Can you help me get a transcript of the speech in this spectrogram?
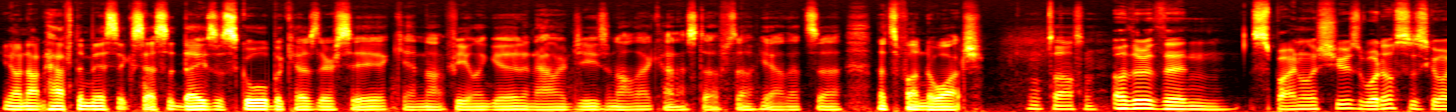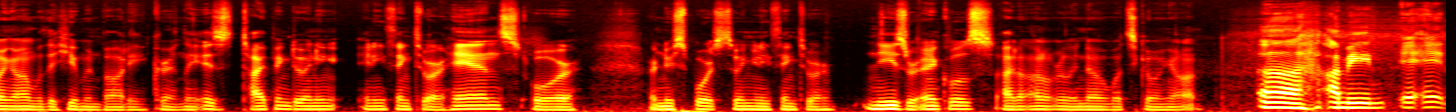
you know not have to miss excessive days of school because they're sick and not feeling good and allergies and all that kind of stuff. So yeah, that's uh, that's fun to watch. That's awesome. Other than spinal issues, what else is going on with the human body currently? Is typing doing anything to our hands, or are new sports doing anything to our knees or ankles? I don't. I don't really know what's going on. Uh, I mean, it, it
